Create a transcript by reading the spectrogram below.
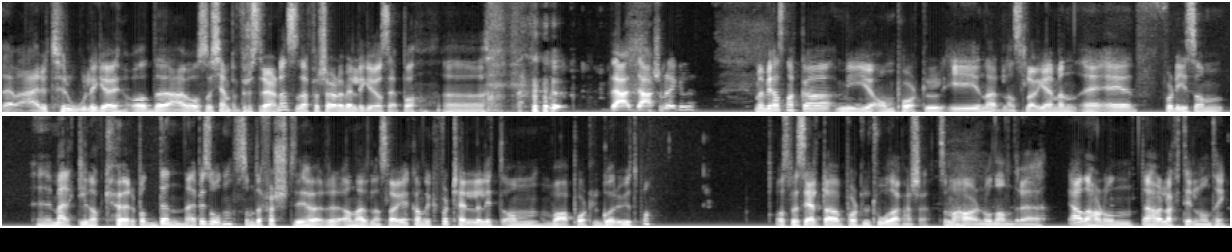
Det er utrolig gøy, og det er jo også kjempefrustrerende, så derfor så er det veldig gøy å se på. Eh, Det er, det er som regel det. Men vi har snakka mye om Portal i nerdelandslaget. Men eh, for de som merkelig nok hører på denne episoden som det første de hører av nerdelandslaget, kan du ikke fortelle litt om hva Portal går ut på? Og spesielt da Portal 2, da kanskje, som har noen andre Ja, det har, noen, det har lagt til noen ting.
